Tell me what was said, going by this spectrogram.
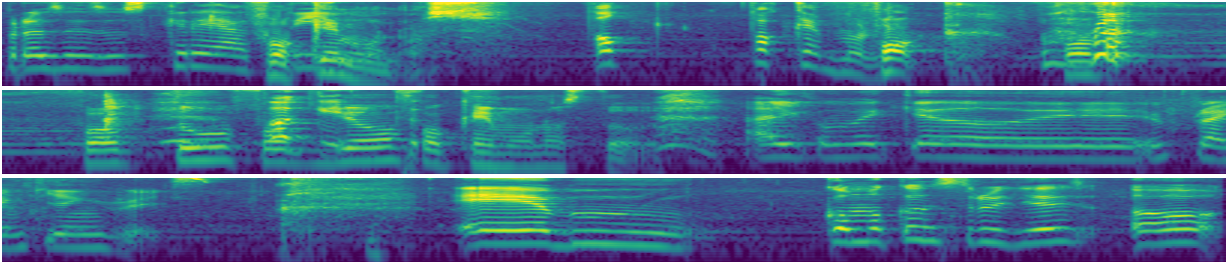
procesos creativos. Foquémonos. foquémonos. Foc, foc, tú, foc yo, foquémonos todos. Algo me quedó de Frankie and Grace. Em, ¿Cómo construyes o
